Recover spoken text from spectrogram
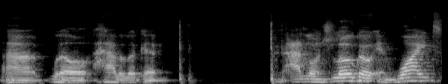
Uh, we'll have a look at an AdLaunch logo in white.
